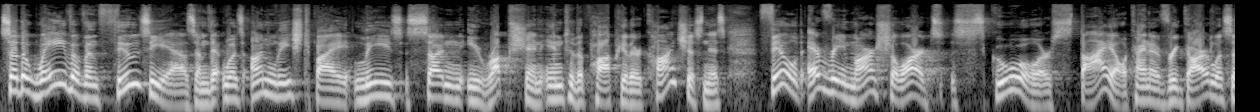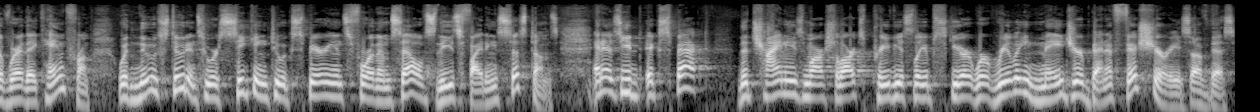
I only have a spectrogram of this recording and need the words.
So the wave of enthusiasm that was unleashed by Lee's sudden eruption into the popular consciousness filled every martial arts school or style, kind of regardless of where they came from, with new students who were seeking to experience for themselves these fighting systems. And as you'd expect, the Chinese martial arts, previously obscure, were really major beneficiaries of this.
